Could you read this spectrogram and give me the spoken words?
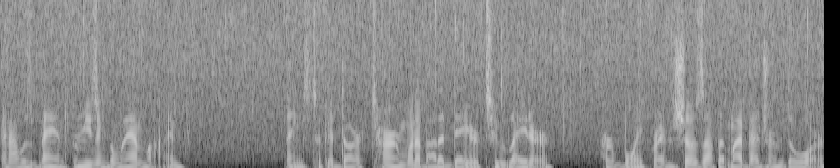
and I was banned from using the landline. Things took a dark turn when about a day or two later, her boyfriend shows up at my bedroom door.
